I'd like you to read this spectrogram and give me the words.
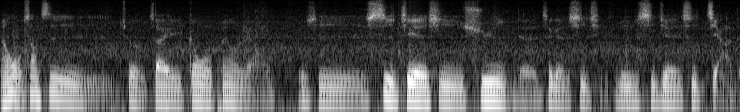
然后我上次就在跟我朋友聊，就是世界是虚拟的这个事情，就是世界是假的。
